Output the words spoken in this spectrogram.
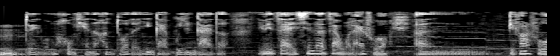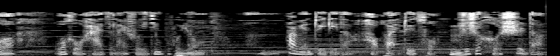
嗯，对我们后天的很多的应该不应该的，因为在现在在我来说，嗯，比方说我和我孩子来说，已经不会用。嗯，二元对立的好坏对错，只是合适的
